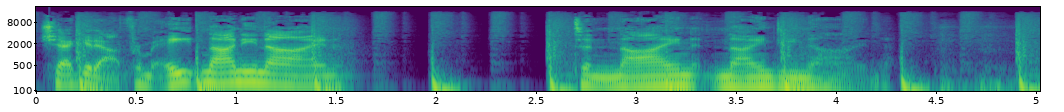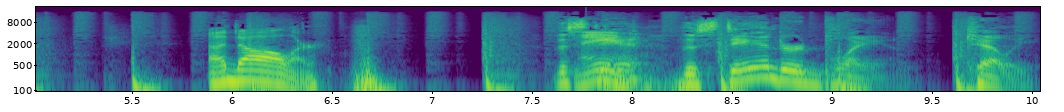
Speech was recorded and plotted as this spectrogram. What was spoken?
check it out, from eight ninety nine to nine ninety nine. A dollar. The sta- Man. the standard plan, Kelly,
